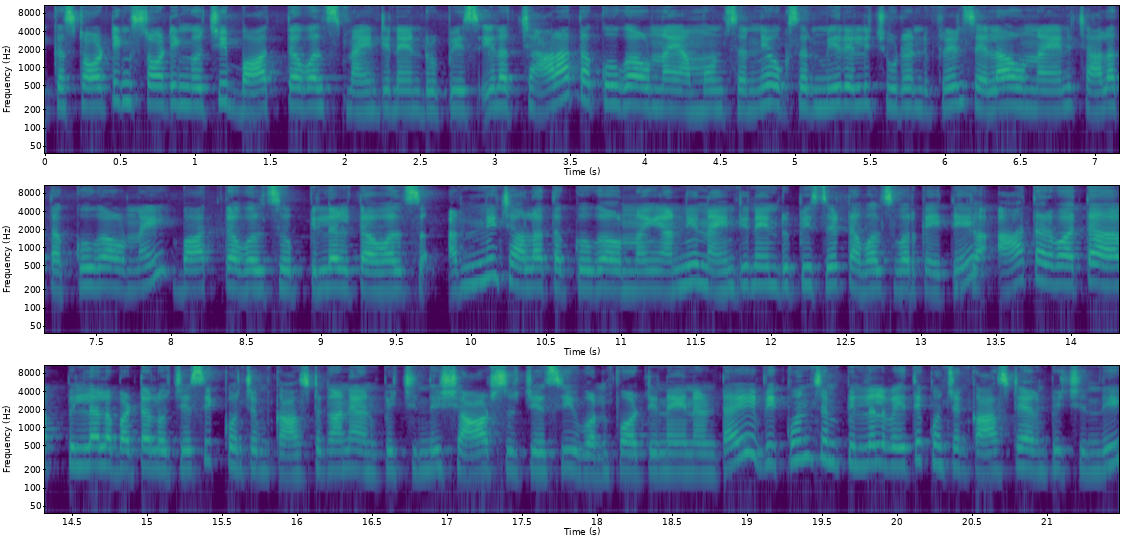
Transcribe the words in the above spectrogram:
ఇక స్టార్టింగ్ స్టార్టింగ్ వచ్చి bath towels ninety nine rupees ఇలా చాలా తక్కువగా ఉన్నాయి అమౌంట్స్ అన్ని. ఒకసారి మీరు వెళ్ళి చూడండి ఫ్రెండ్స్ ఎలా ఉన్నాయని. చాలా తక్కువగా ఉన్నాయి. బాత్ టవల్స్ పిల్లల టవల్స్ అన్ని చాలా తక్కువగా ఉన్నాయి. అన్ని నైన్టీ నైన్ రూపీసే టవల్స్ వరకు అయితే. ఆ తర్వాత పిల్లల బట్టలు వచ్చేసి కొంచెం కాస్ట్ గానే అనిపించింది. షార్ట్స్ వచ్చేసి వన్ ఫార్టీ నైన్ అంట ఇవి కొంచెం పిల్లలు అయితే కొంచెం కాస్టే అనిపించింది.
